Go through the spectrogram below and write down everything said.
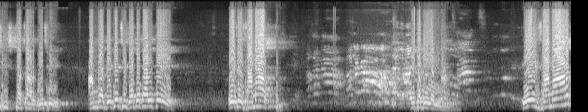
শিষ্টাচার বুঝি। আমরা দেখেছি গতকালকে ওই যে জামাত, এটা বলেন না। এই জামাত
